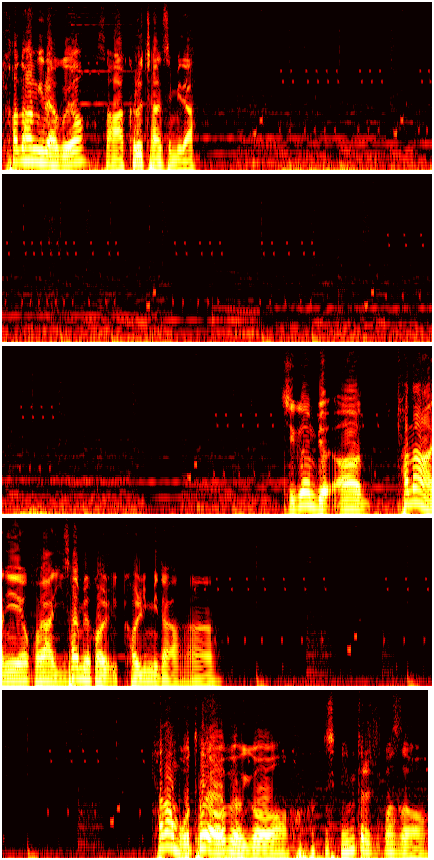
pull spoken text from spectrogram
현황이라고요? 아 그렇지 않습니다 지금 몇, 어, 현황 아니에요 거의 한 2, 3일 걸, 걸립니다 아. 현황 못해요 이거. 지금 힘들어 죽겠어.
